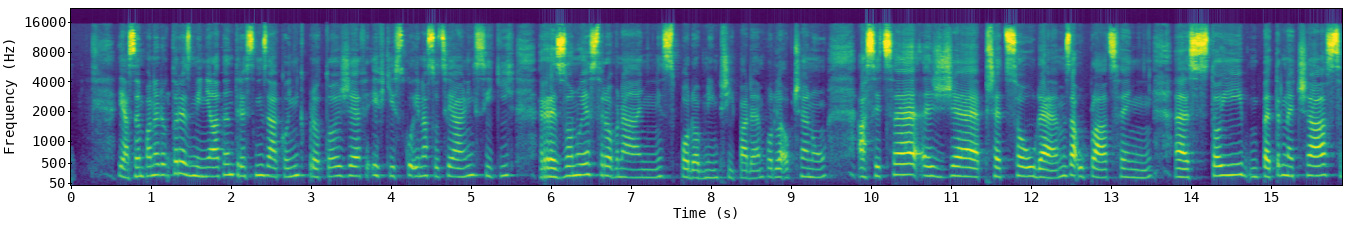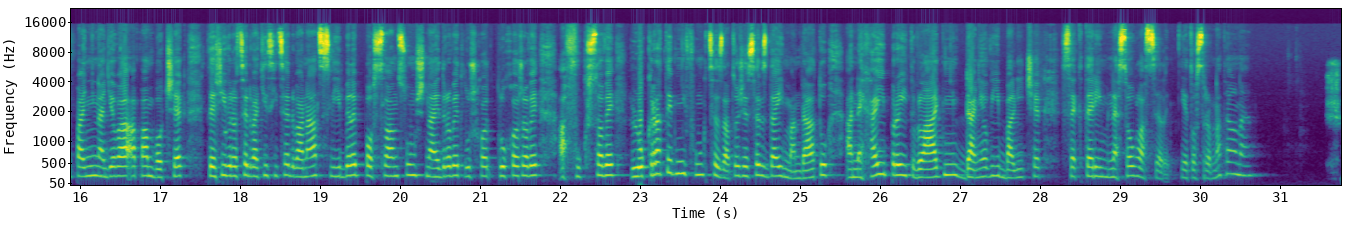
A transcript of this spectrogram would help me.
Já jsem, pane doktore, zmínila ten trestní zákonník, protože i v tisku, i na sociálních sítích rezonuje srovnání s podobným případem podle občanů. A sice, že před soudem za uplácení eh, stojí Petr Nečas, paní Naďová a pan Boček, kteří v roce 2012 slíbili poslancům Schneiderovi, Tluchořovi a Fuchsovi lukrativní funkce za to, že se vzdají mandátu a nechají projít vládní daňový balíček, se kterým nesouhlasili. Je to srovnatelné?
